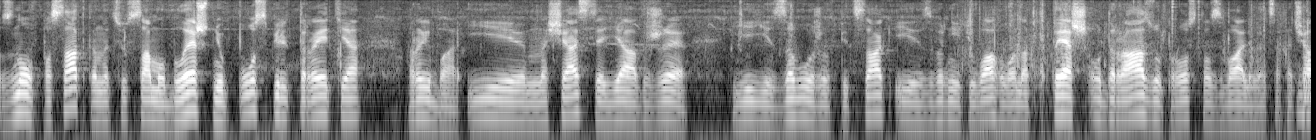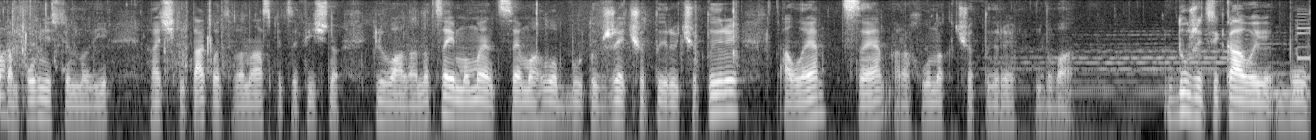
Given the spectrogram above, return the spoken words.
Знов посадка на цю саму блешню, поспіль третя риба. І на щастя, я вже її завожу в підсак і зверніть увагу, вона теж одразу просто звалюється, хоча Да. там повністю нові гачки. Так от вона специфічно клювала. На цей момент це могло б бути вже 4-4, але це рахунок 4-2. Дуже цікавий був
